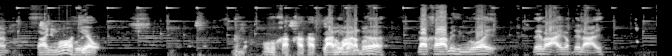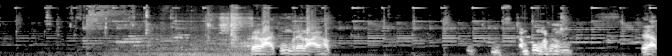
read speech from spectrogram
า ปลาอย่างง้อปลาแก้วโอ้คักคักคักร้านนี้ปลาหวานนะครับบ่เด้อราคาไม่ถึงร้อยได้หลายครับได้หลาย ได้หลายกุ้งก็ได้หลายครับตำกุ้งครับพี่น้องแซ่บ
